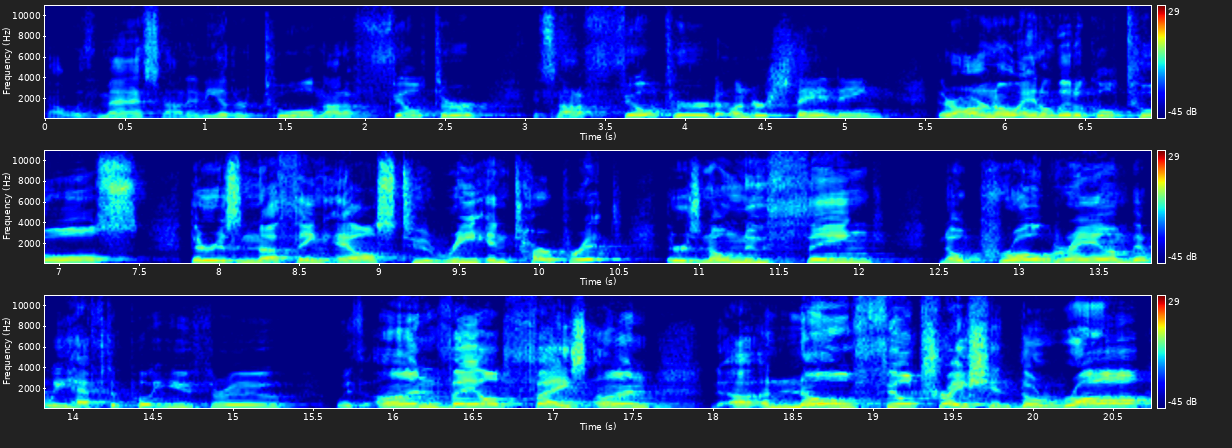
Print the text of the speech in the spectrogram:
not with masks, not any other tool, not a filter. It's not a filtered understanding. There are no analytical tools. There is nothing else to reinterpret. There is no new thing, no program that we have to put you through with unveiled face, un, uh, no filtration, the raw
